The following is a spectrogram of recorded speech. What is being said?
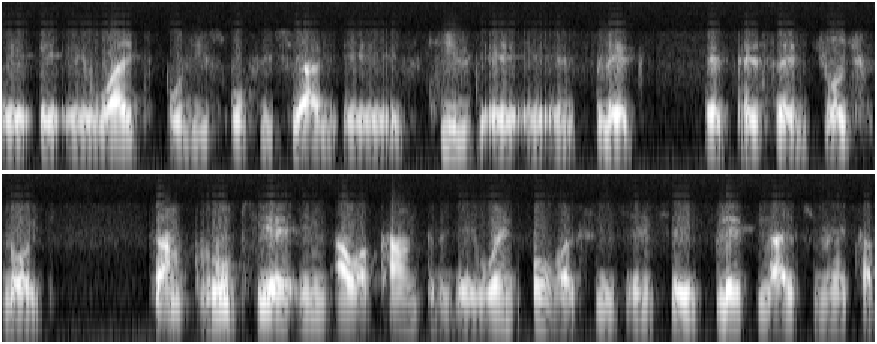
a, a, white police official killed a, black person, George Floyd. Some groups here in our country, they went overseas and say Black Lives Matter,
